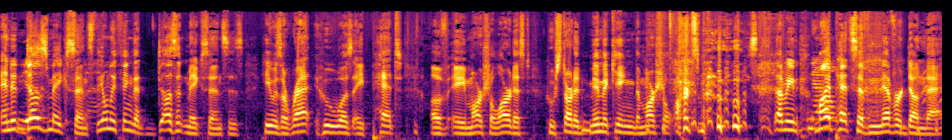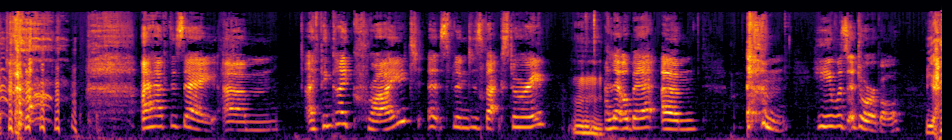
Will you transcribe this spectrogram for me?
And it Yeah. does make sense. The only thing that doesn't make sense is he was a rat who was a pet of a martial artist who started mimicking the martial arts moves. I mean, my pets have never done that. I have to say, um, I think I cried at Splinter's backstory Mm-hmm. a little bit. Um, he was adorable. yeah.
